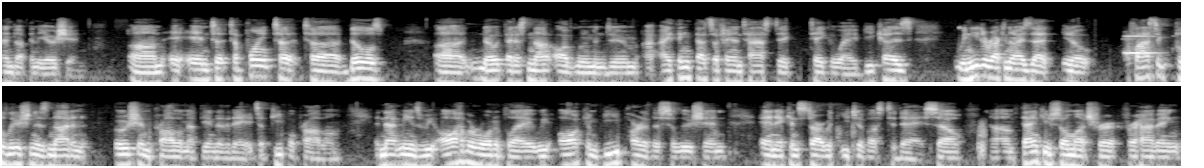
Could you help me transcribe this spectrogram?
end up in the ocean. Um, and, to, to point to, to Bill's uh, note that it's not all gloom and doom, I, think that's a fantastic takeaway because we need to recognize that you know plastic pollution is not an ocean problem at the end of the day. It's a people problem. And that means we all have a role to play. We all can be part of the solution, and it can start with each of us today. So um, thank you so much for, for having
